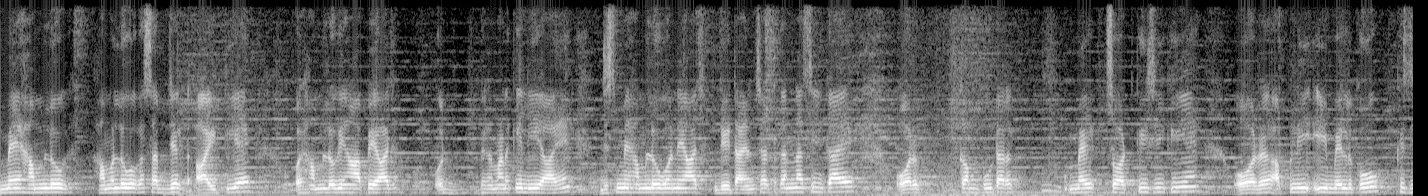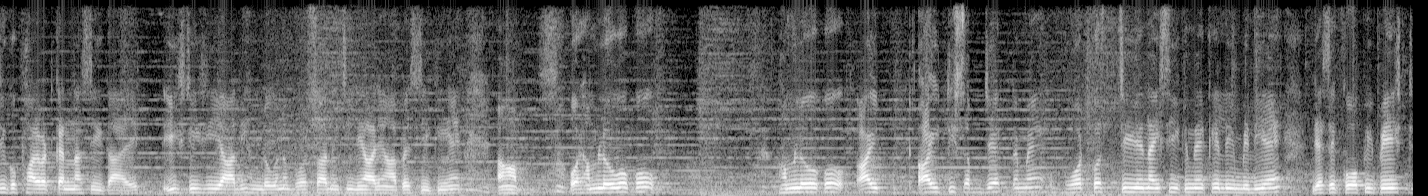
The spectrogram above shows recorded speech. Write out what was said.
मैं, हम लोग, हम लोगों का सब्जेक्ट आईटी है और हम लोग यहाँ पे आज भ्रमण के लिए आए हैं, जिसमें हम लोगों ने आज डेटा इंसर्ट करना सीखा है और कंप्यूटर में शॉर्ट की सीखी हैं और अपनी ईमेल को किसी को फॉरवर्ड करना सीखा है। इस चीज़ आदि हम लोगों ने बहुत सारी चीज़ें आज यहाँ पे सीखी हैं। और हम लोगों को हम लोगों को आई आईटी सब्जेक्ट में बहुत कुछ चीज़ें नई सीखने के लिए मिली हैं, जैसे कॉपी पेस्ट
